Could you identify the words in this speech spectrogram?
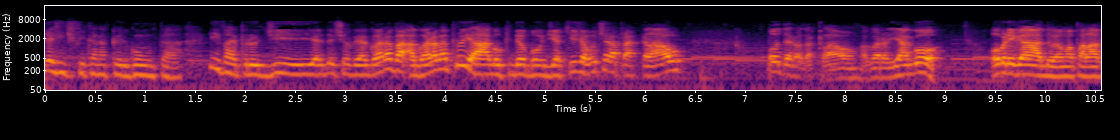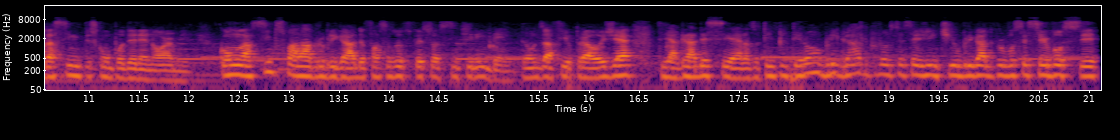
E a gente fica na pergunta e vai pro dia. Deixa eu ver, agora vai, agora vai pro Iago que deu bom dia aqui. Já vou tirar pra Clau. Poderosa Clau. Agora, Iago, obrigado é uma palavra simples com um poder enorme com uma simples palavra obrigado, eu faço as outras pessoas se sentirem bem. Então o desafio para hoje é agradecer elas o tempo inteiro. Oh, obrigado por você ser gentil, obrigado por você ser você.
